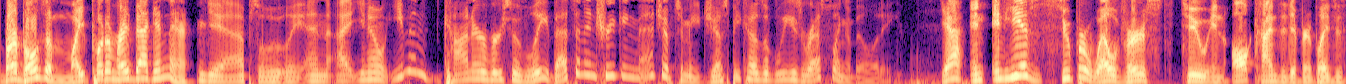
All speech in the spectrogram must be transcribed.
Barboza might put him right back in there. Yeah, absolutely. And I, you know, even Conor versus Lee, that's an intriguing matchup to me, just because of Lee's wrestling ability. Yeah, and, and he is super well versed too in all kinds of different places.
